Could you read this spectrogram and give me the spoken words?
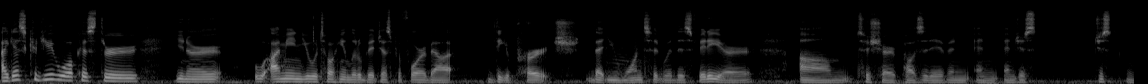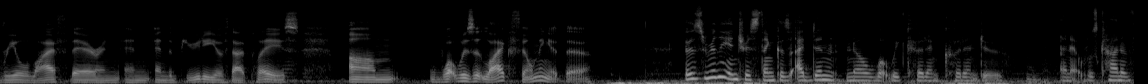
I guess could you walk us through, you know, I mean, you were talking a little bit just before about the approach that you wanted with this video um, to show positive and, and, and just just real life there and, and, and the beauty of that place. Um, what was it like filming it there? it was really interesting because I didn't know what we could and couldn't do, and it was kind of,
